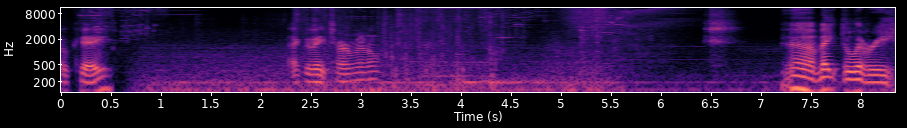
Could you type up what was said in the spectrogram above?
Okay. Activate terminal. Uh, make delivery.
